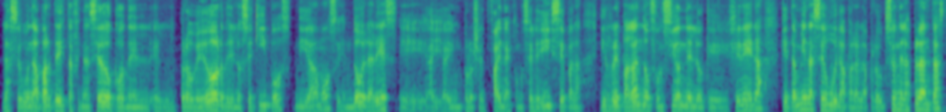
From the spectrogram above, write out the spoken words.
la segunda parte está financiado con el, proveedor de los equipos, digamos, en dólares. Eh, hay, un project finance, como se le dice, para ir repagando en función de lo que genera, que también asegura para la producción de las plantas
